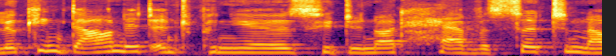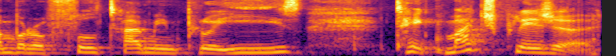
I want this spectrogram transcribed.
Looking down at entrepreneurs who do not have a certain number of full time employees, take much pleasure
